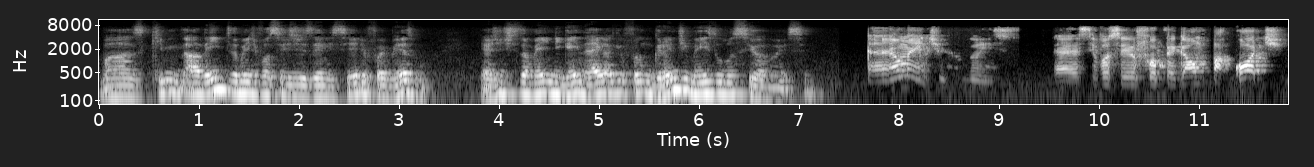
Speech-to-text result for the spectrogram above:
mas que além também de vocês dizerem se ele foi mesmo, e a gente também ninguém nega que foi um grande mês do Luciano esse. É, realmente, Luiz, é, se você for pegar um pacote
